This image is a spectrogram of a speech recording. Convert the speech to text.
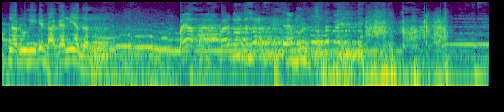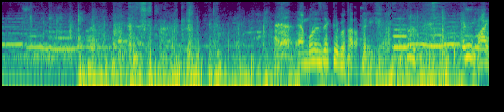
আপনার রুগীকে ঢাকা নিয়ে যান। ভাইয়া ভাইয়া দ্রুত অ্যাম্বুলেন্স দেখতে হবে তাড়াতাড়ি। ভাই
